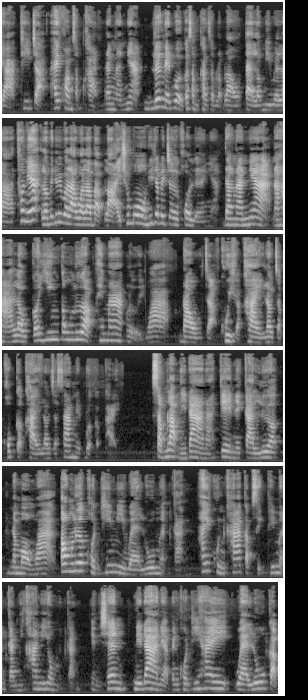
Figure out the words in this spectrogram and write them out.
อยากที่จะให้ความสำคัญ ดังนั้นเนี่ยเรื่อง network ก็สำคัญสำหรับเรา แต่เรามีเวลา เท่านี้เราไม่ได้มีเวลาเวลาแบบหลายชั่วโมงที่จะไปเจอคนหรืออะไรเงี้ย ดังนั้นเนี่ยนะคะเราก็ยิ่งต้องเลือกให้มากเลยว่าเราจะคุยกับใคร เราจะคบกับใคร เราจะสร้าง network กับใครสำหรับนิดานะเกณฑ์ในการเลือกนะมองว่าต้องเลือกคนที่มี value เหมือนกัน ให้คุณค่ากับสิ่งที่เหมือนกันมีค่านิยมเหมือนกัน อย่างเช่น นิดาเนี่ยเป็นคนที่ให้ value กับ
